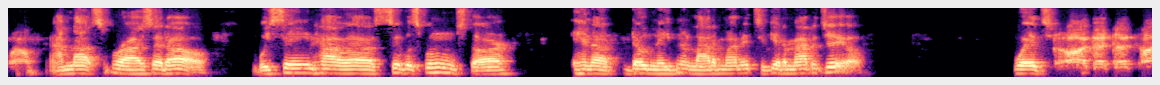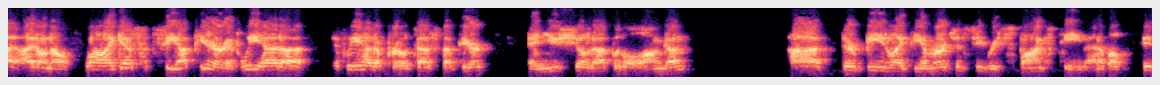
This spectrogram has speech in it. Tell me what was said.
Well, I'm not surprised at all. We seen how uh, Silver Spoon Star ended up donating a lot of money to get him out of jail. Which uh, that, that I, I don't know. Well, I guess see up here, if we had a if we had a protest up here and you showed up with a long gun, uh, there'd be like the emergency response team and about 50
